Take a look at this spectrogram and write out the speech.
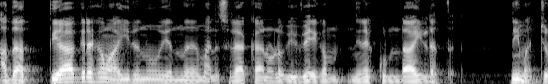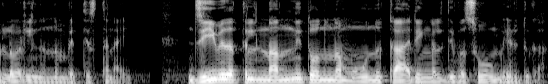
അത് അത്യാഗ്രഹമായിരുന്നു എന്ന് മനസ്സിലാക്കാനുള്ള വിവേകം നിനക്കുണ്ടായിടത്ത്. നീ മറ്റുള്ളവരിൽ നിന്നും വ്യത്യസ്തനായി. ജീവിതത്തിൽ നന്ദി തോന്നുന്ന മൂന്ന് കാര്യങ്ങൾ ദിവസവും എഴുതുക.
